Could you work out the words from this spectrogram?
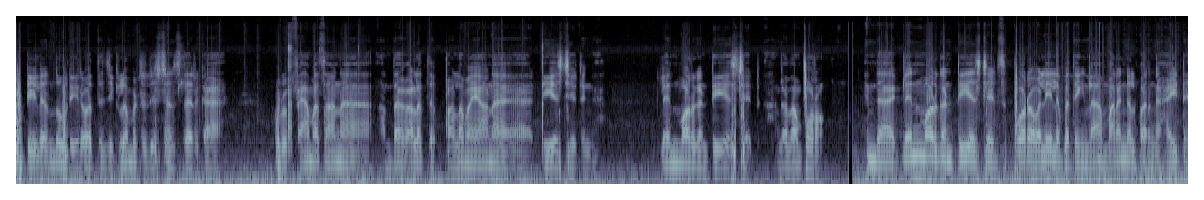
ஊட்டியிலேருந்து ஒரு இருபத்தஞ்சி கிலோமீட்டர் டிஸ்டன்ஸில் இருக்க ஒரு ஃபேமஸான அந்த காலத்து பழமையான டீ எஸ்டேட்டுங்க கிளென்மார்கன் டீ எஸ்டேட் அங்கே தான் போகிறோம் இந்த கிளென்மார்கன் டீ எஸ்டேட்ஸ் போகிற வழியில் பார்த்தீங்களா மரங்கள் பாருங்கள் ஹைட்டு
